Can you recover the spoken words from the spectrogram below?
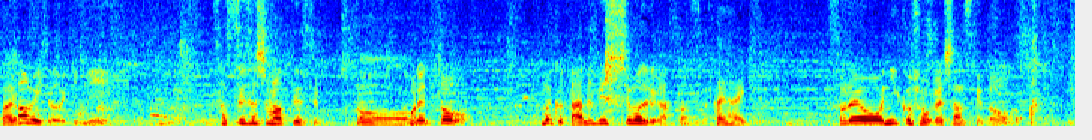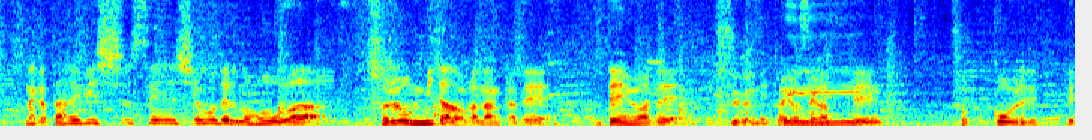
はい。カムイ行った時に撮影させてもらってるんですよ。これともう一個ダルビッシュモデルがあったんですよ。はいはい。それを2個紹介したんですけどなんかダルビッシュ選手モデルの方はそれを見たのがなんかで電話ですぐに問い合わせがあっへてー速攻売れてっ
